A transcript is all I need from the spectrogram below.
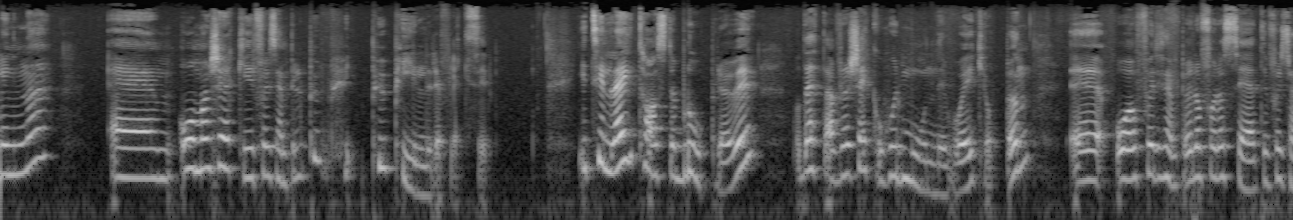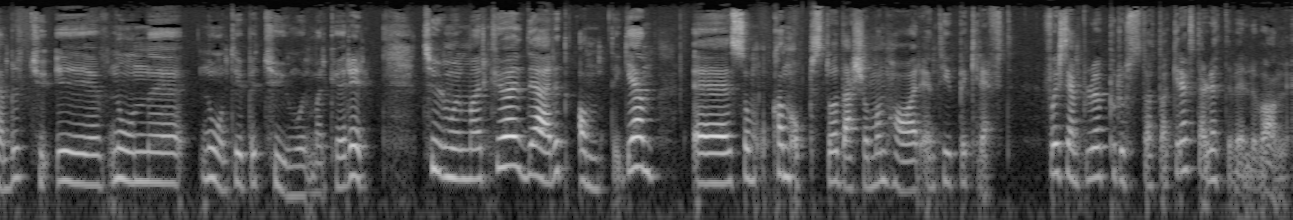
lignende. Ehm, og man sjekker f.eks. pupillreflekser. I tillegg tas det blodprøver, og dette er for å sjekke hormonnivået i kroppen. Eh, og for, eksempel, for å se etter f.eks. Noen, noen typer tumormarkører. Tumormarkør det er et antigen eh, som kan oppstå dersom man har en type kreft. F.eks. ved prostatakreft er dette veldig vanlig.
